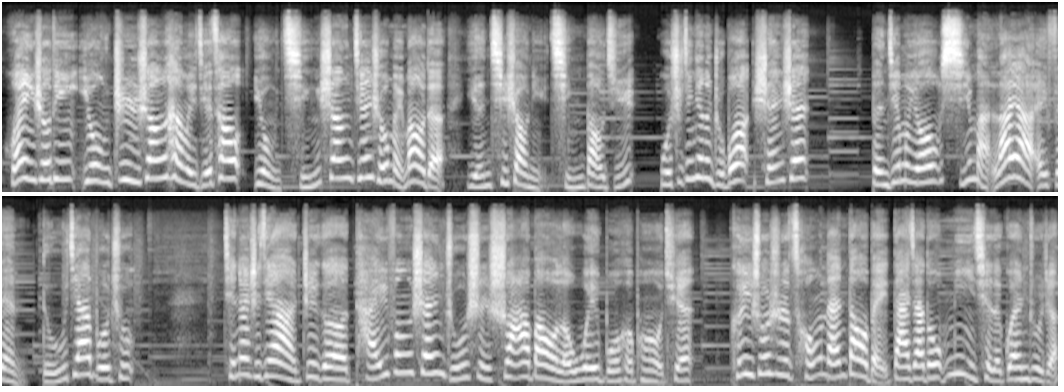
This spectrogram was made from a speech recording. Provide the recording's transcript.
欢迎收听用智商捍卫节操，用情商坚守美貌的元气少女情报局。我是今天的主播珊珊。本节目由喜马拉雅 FM 独家播出。前段时间啊，这个台风山竹是刷爆了微博和朋友圈，可以说是从南到北，大家都密切的关注着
